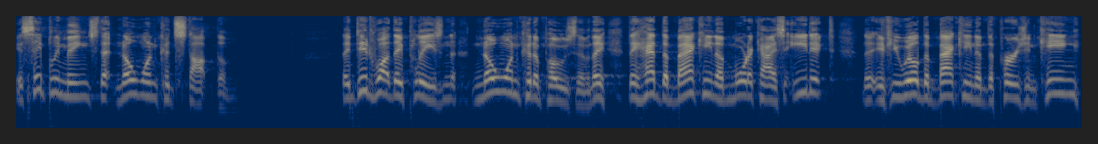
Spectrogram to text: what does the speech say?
It simply means that no one could stop them. They did what they pleased. No one could oppose them. They, they had the backing of Mordecai's edict, the, if you will, the backing of the Persian king,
